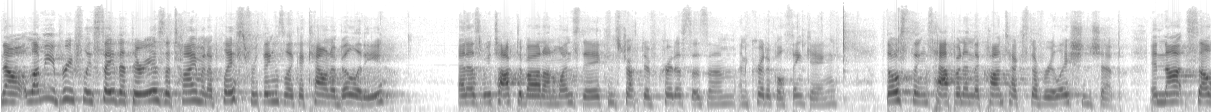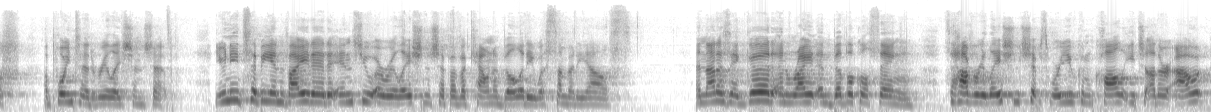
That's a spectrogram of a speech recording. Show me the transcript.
Now, let me briefly say that there is a time and a place for things like accountability, and as we talked about on Wednesday, constructive criticism and critical thinking. Those things happen in the context of relationship and not self appointed relationship. You need to be invited into a relationship of accountability with somebody else. And that is a good and right and biblical thing to have relationships where you can call each other out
